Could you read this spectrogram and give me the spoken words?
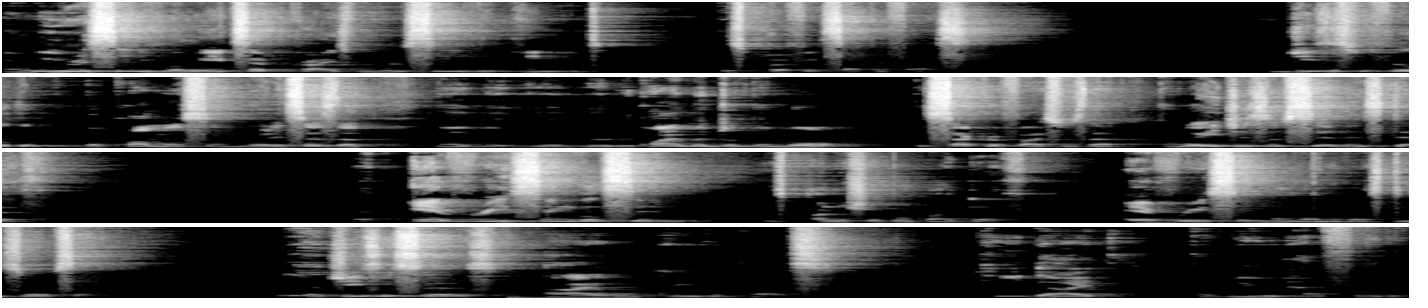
And we receive, when we accept Christ, we receive the payment, this perfect sacrifice. And Jesus fulfilled the, the promise. And when it says that the, the, the requirement of the law the sacrifice was that the wages of sin is death. That every single sin is punishable by death. Every single one of us deserves it. But Jesus says, I will pay the price. He died that we would have freedom,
